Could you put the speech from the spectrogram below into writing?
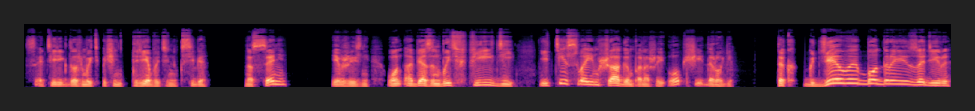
Сатирик должен быть очень требователен к себе на сцене и в жизни. Он обязан быть впереди, идти своим шагом по нашей общей дороге. Так где вы, бодрые задиры?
